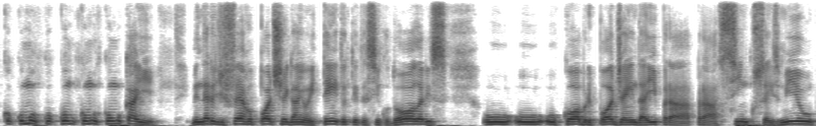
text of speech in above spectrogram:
como, como, como, como cair. Minério de ferro pode chegar em 80, 85 dólares, o, o, o cobre pode ainda ir para 5, 6 mil,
